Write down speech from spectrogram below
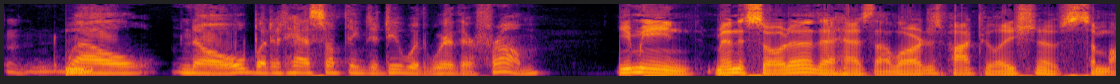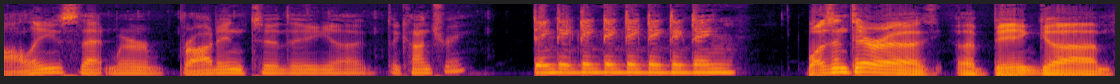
Well, no, but it has something to do with where they're from. You mean Minnesota that has the largest population of Somalis that were brought into the uh, the country? Ding, ding, ding, ding, ding, ding, ding, ding. Wasn't there a a big um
